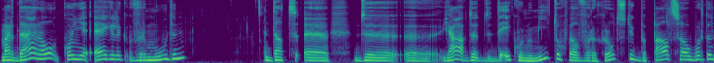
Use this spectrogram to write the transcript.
Maar daar al kon je eigenlijk vermoeden dat uh, de, uh, ja, de, de, economie toch wel voor een groot stuk bepaald zou worden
